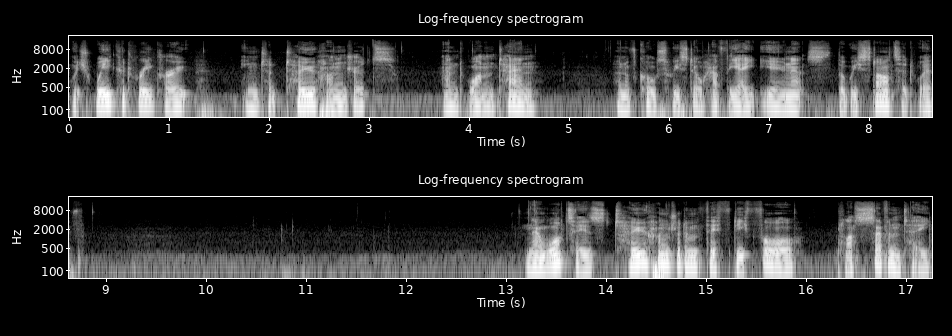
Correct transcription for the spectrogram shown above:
which we could regroup into two hundreds and one ten. And of course we still have the 8 units that we started with. Now what is 254 plus 70.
